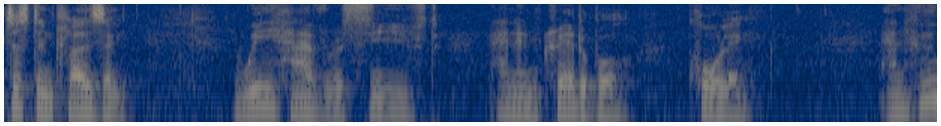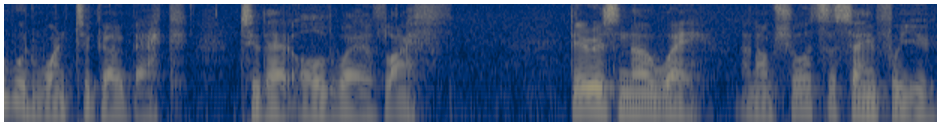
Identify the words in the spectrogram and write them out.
Just in closing, we have received an incredible calling. And who would want to go back to that old way of life? There is no way, and I'm sure it's the same for you,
